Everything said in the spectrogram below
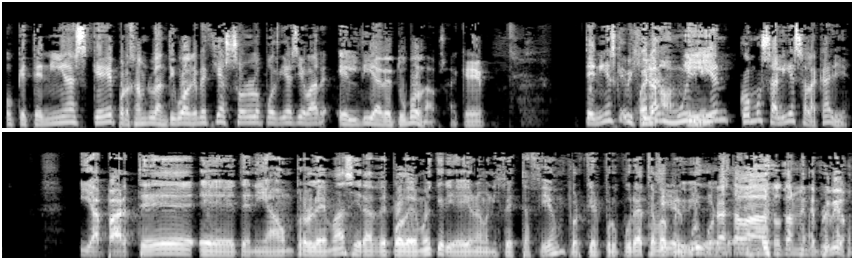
o que tenías que, por ejemplo, la antigua Grecia solo lo podías llevar el día de tu boda. O sea que tenías que vigilar Bueno, muy y- bien cómo salías a la calle. Y aparte eh, tenía un problema si eras de Podemos y querías ir a una manifestación, porque el púrpura estaba Sí, el prohibido. púrpura o sea. estaba totalmente prohibido.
